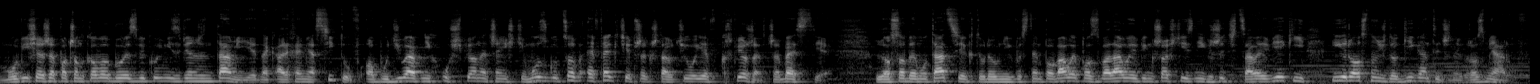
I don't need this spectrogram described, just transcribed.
Mówi się, że początkowo były zwykłymi zwierzętami, jednak alchemia sitów obudziła w nich uśpione części mózgu, co w efekcie przekształciło je w krwiożercze bestie. Losowe mutacje, które u nich występowały, pozwalały większości z nich żyć całe wieki i rosnąć do gigantycznych rozmiarów.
